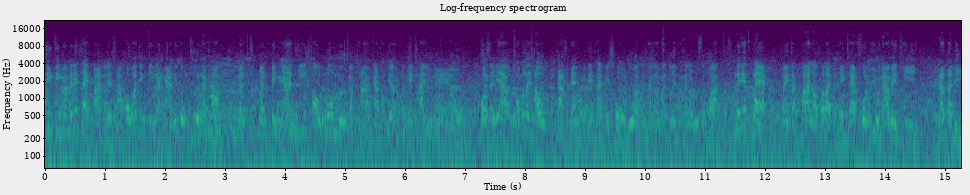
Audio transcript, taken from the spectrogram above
จริง ๆ มันไม่ได้แตกต่างกันเลยครับ เพราะว่าจริงๆอะงานที่ตูมขึ้นนะครับมันมันเป็นงานที่เขาร่วมมือกับทางการท่องเที่ยวแห่งประเทศไทยอยู่แล้ว เพราะฉะนั้นเนี่ยเขาก็เลยเอาการแสดงของประเทศไทยไปโชว์ด้วยเพราะฉะนั้นมันก็เลยทำให้เรารู้สึกว่าไม่ได้แปลกไปจากบ้านเราเท่าไหร่แต่เพียงแค่คนที่อยู่หน้าเวที หน้าตาดี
